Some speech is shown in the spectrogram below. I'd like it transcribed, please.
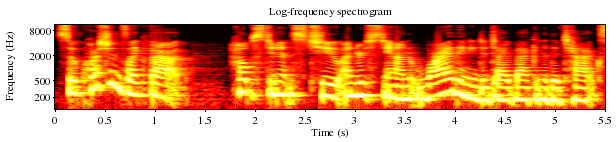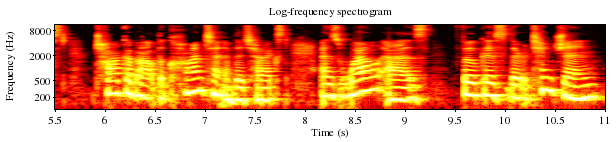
So questions like that help students to understand why they need to dive back into the text, talk about the content of the text, as well as focus their attention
